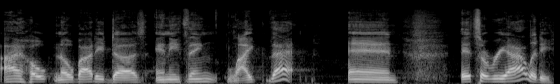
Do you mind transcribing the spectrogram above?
I hope nobody does anything like that. And it's a reality.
